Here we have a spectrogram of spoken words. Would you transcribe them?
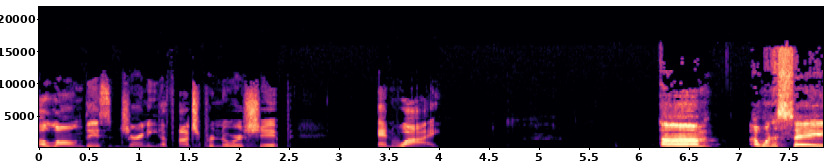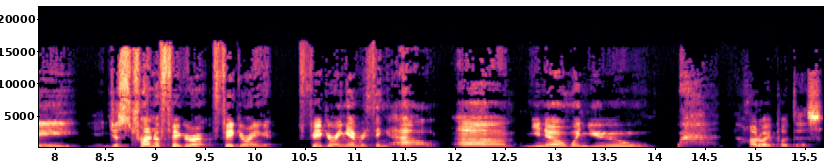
along this journey of entrepreneurship and why? Um, I want to say just trying to figure figuring figuring everything out. Um, you know, when you how do I put this?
